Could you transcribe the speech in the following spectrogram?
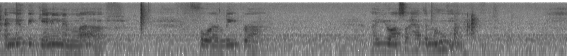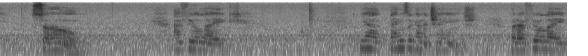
a new beginning in love for Libra. Uh, you also have the Moon. So I feel like, yeah, things are going to change. But I feel like,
